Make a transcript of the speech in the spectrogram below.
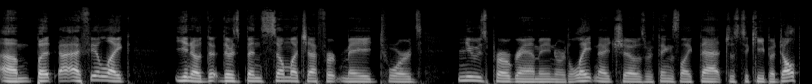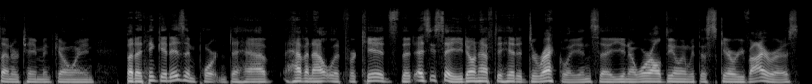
um, but I feel like, you know, th- there's been so much effort made towards news programming or the late night shows or things like that just to keep adult entertainment going but I think it is important to have have an outlet for kids that, as you say, you don't have to hit it directly and say, you know, we're all dealing with this scary virus,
